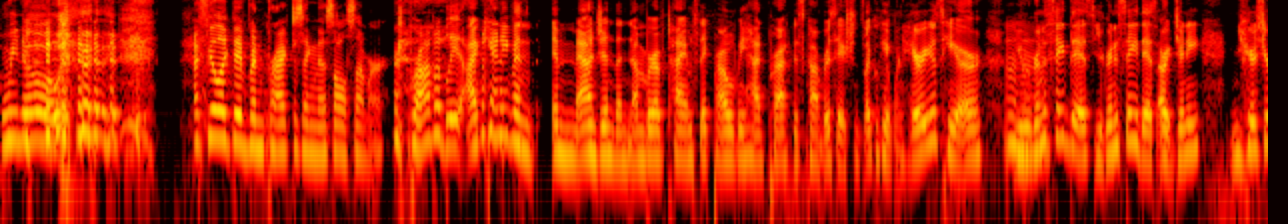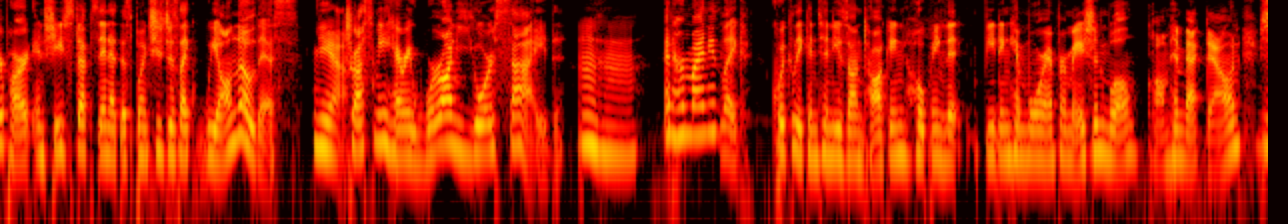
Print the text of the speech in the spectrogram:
we know. I feel like they've been practicing this all summer. probably, I can't even imagine the number of times they probably had practice conversations. Like, okay, when Harry is here, you're going to say this, you're going to say this. All right, Ginny, here's your part. And she steps in at this point. She's just like, We all know this. yeah. Trust me, Harry, we're on your side. Mm-hmm. And Hermione like quickly continues on talking, hoping that feeding him more information will calm him back down. She's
